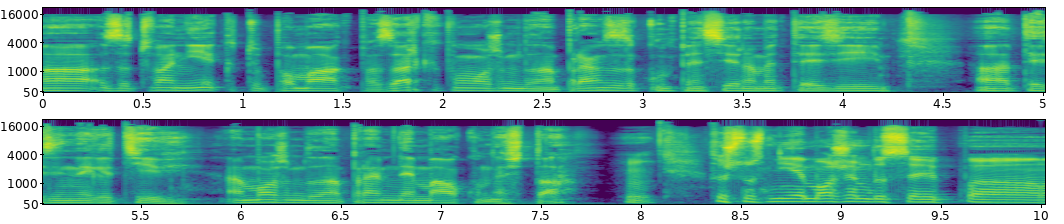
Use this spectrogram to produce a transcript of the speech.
а, за това ние като по-малък пазар какво можем да направим, за да компенсираме тези, а, тези негативи. А можем да направим не малко неща. Всъщност ние можем да се... А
